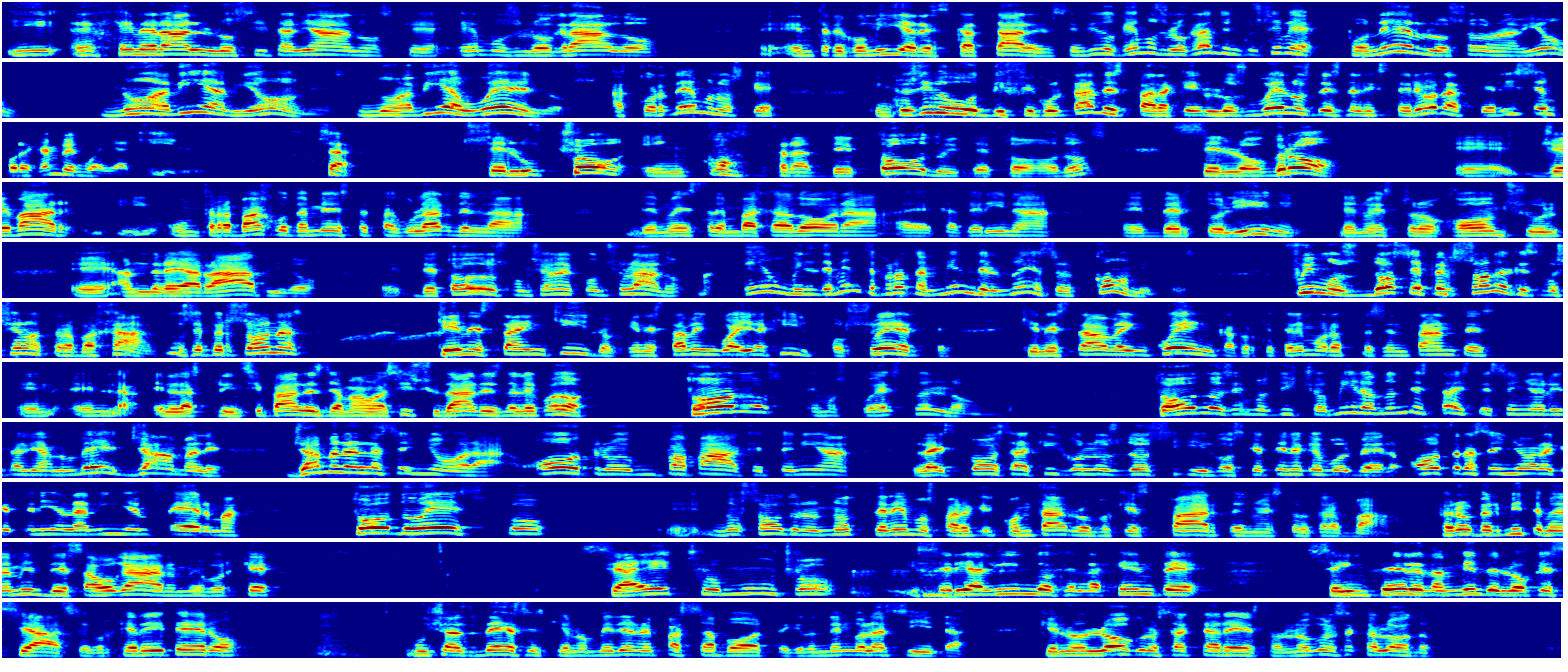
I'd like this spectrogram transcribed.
Y en general los italianos que hemos logrado, eh, entre comillas, rescatar, en el sentido que hemos logrado inclusive ponerlo sobre un avión. No había aviones, no había vuelos. Acordémonos que inclusive hubo dificultades para que los vuelos desde el exterior aterricen, por ejemplo, en Guayaquil. O sea, se luchó en contra de todo y de todos, se logró eh, llevar y un trabajo también espectacular de la, de nuestra embajadora eh, Caterina eh, Bertolini, de nuestro cónsul eh, Andrea Rápido, eh, de todos los funcionarios del consulado, y humildemente, pero también del nuestro, el. Fuimos 12 personas que se pusieron a trabajar, 12 personas, quien está en Quito, quien estaba en Guayaquil, por suerte, quien estaba en Cuenca, porque tenemos representantes en, en, la, en las principales, llamamos así, ciudades del Ecuador. Todos hemos puesto el hombro. Todos hemos dicho, mira, ¿dónde está este señor italiano? Ve, llámale, llámale a la señora. Otro, un papá que tenía la esposa aquí con los dos hijos, que tiene que volver. Otra señora que tenía la niña enferma. Todo esto eh, nosotros no tenemos para qué contarlo porque es parte de nuestro trabajo. Pero permíteme también desahogarme porque se ha hecho mucho y sería lindo que la gente se entere también de lo que se hace, porque reitero, muchas veces que no me dieron el pasaporte, que no tengo la cita, que no logro sacar esto, no logro sacar lo otro.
